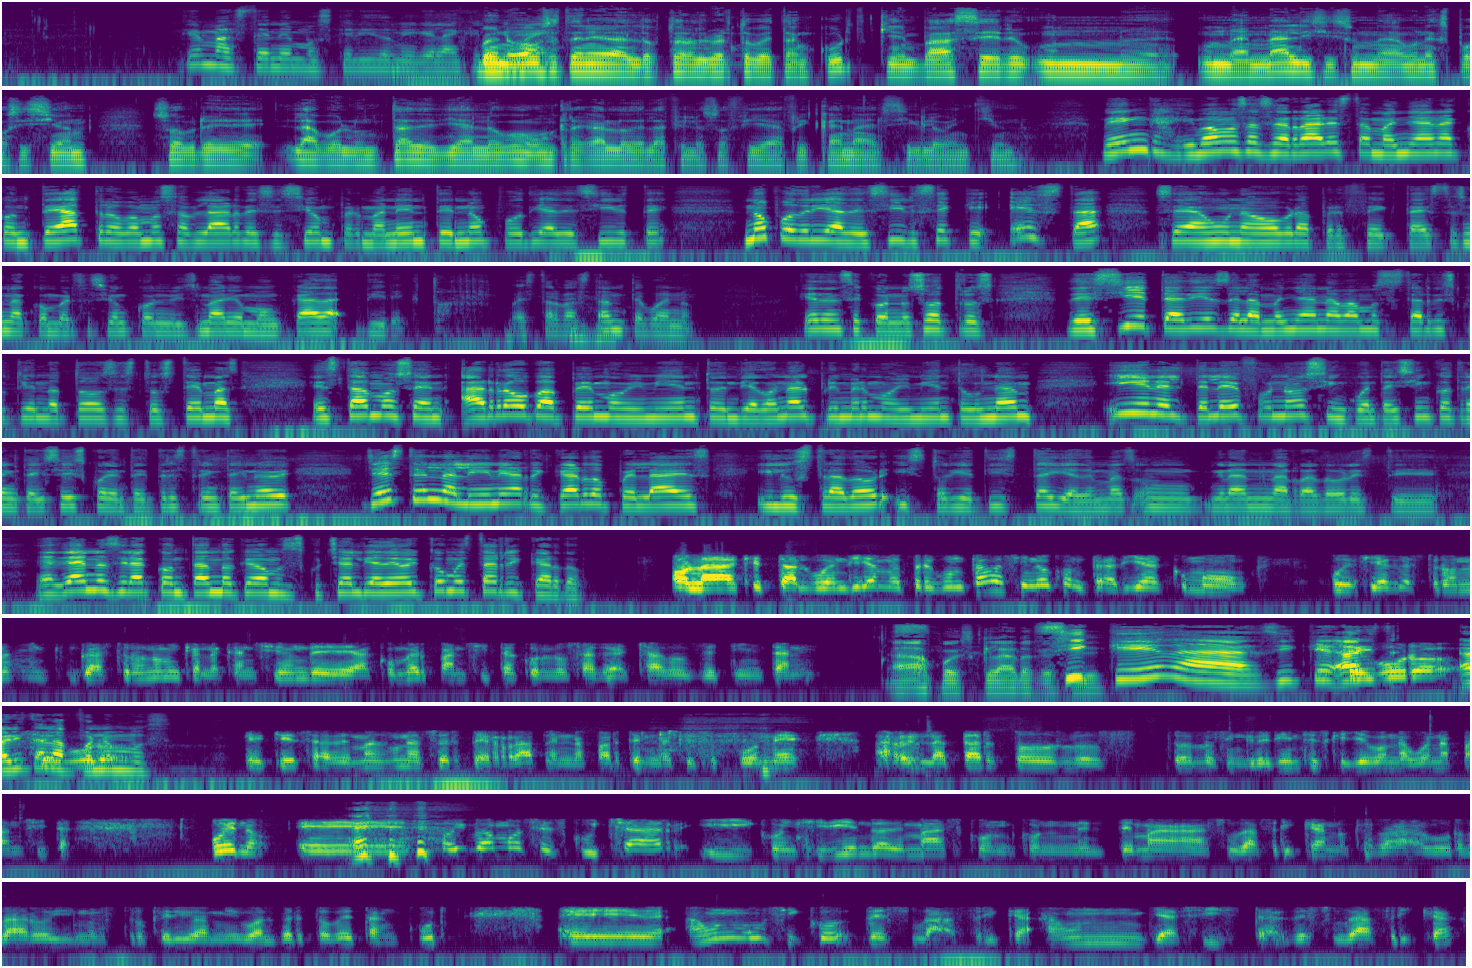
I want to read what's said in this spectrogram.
¿Qué más tenemos, querido Miguel Ángel? Bueno, vamos a tener al doctor Alberto Betancourt, quien va a hacer un, un análisis, una, una, exposición sobre la voluntad de diálogo, un regalo de la filosofía africana del siglo XXI. Venga, y vamos a cerrar esta mañana con teatro. Vamos a hablar de sesión permanente. No podía decirte, no podría decirse que esta sea una obra perfecta. Esta es una conversación con Luis Mario Moncada, director. Va a estar bastante bueno. Quédense con nosotros. De 7 a 10 de la mañana vamos a estar discutiendo todos estos temas. Estamos en arroba P en diagonal Primer Movimiento UNAM y en el teléfono 55 36 43 39. Ya está en la línea Ricardo Peláez, ilustrador, historietista y además un gran narrador. Este, ya nos irá contando qué vamos a escuchar el día de hoy. ¿Cómo estás, Ricardo? Hola, ¿qué tal? Buen día. Me preguntaba si no contaría como poesía gastronómica, gastronómica, la canción de A comer pancita con los agachados de Tintán. Ah, pues claro que sí. Sí queda, sí queda. Ahorita, la ponemos. Que es además una suerte rap en la parte en la que se pone a relatar todos los todos los ingredientes que lleva una buena pancita. Bueno, eh, hoy vamos a escuchar y coincidiendo además con, con el tema sudafricano que va a abordar hoy nuestro querido amigo Alberto Betancourt, eh, a un músico de Sudáfrica, a un jazzista de Sudáfrica,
